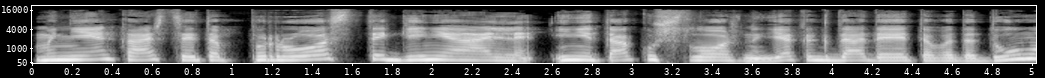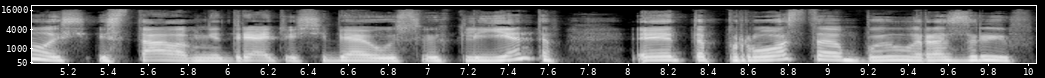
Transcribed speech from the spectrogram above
Мне кажется, это просто гениально и не так уж сложно. Я когда до этого додумалась и стала внедрять у себя и у своих клиентов, это просто был разрыв,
